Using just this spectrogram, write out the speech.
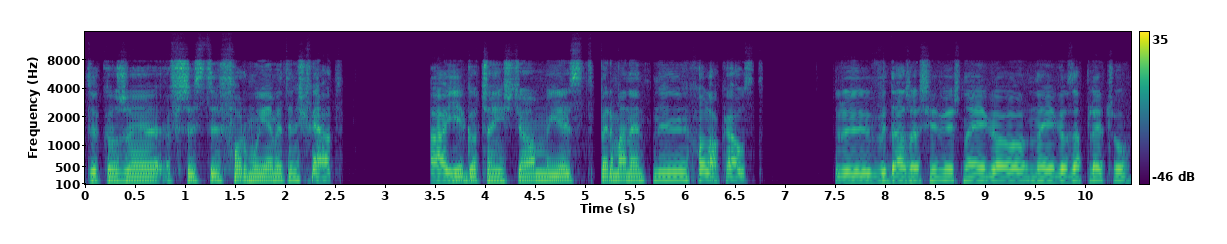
tylko że wszyscy formujemy ten świat. A jego częścią jest permanentny Holokaust, który wydarza się, wiesz, na jego, na jego zapleczu.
